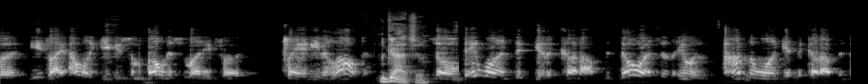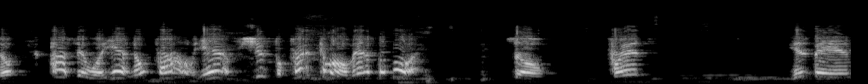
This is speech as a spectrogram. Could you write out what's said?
but he's like, I want to give you some bonus money for playing even longer. Gotcha. So they wanted to get a cut off the door. So it was I'm the one getting the cut off the door. I said, well, yeah, no problem. Yeah, shoot for Prince. Come on, man, that's my boy. So Prince, his band,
